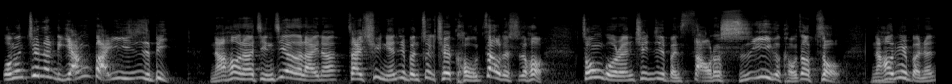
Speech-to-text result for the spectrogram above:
我们捐了两百亿日币，然后呢，紧接而来呢，在去年日本最缺口罩的时候，中国人去日本扫了十亿个口罩走，然后日本人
